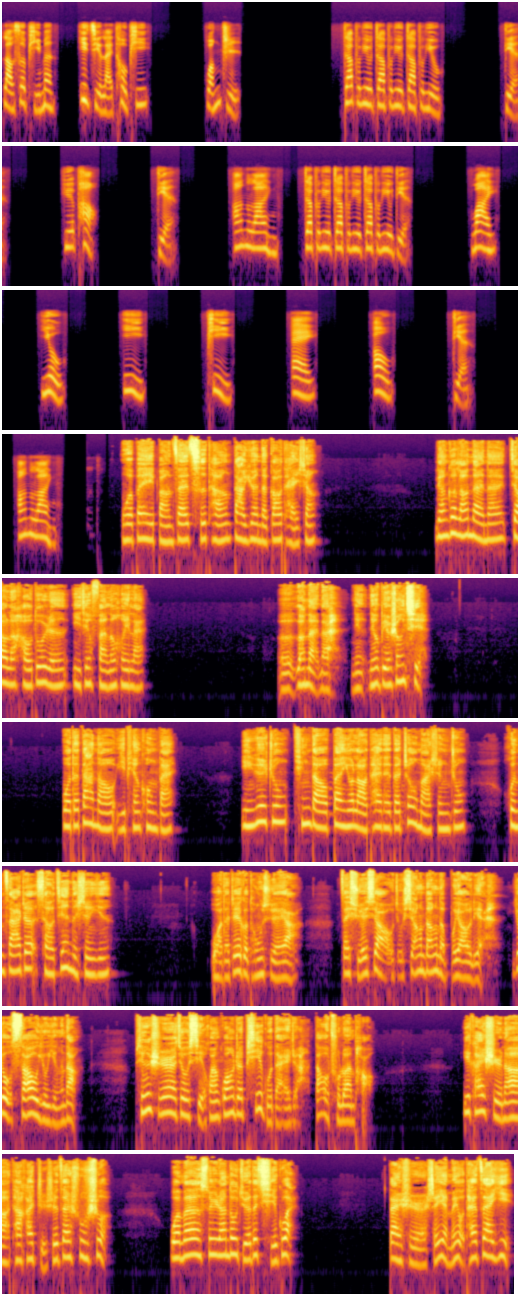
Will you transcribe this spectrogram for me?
老色皮们，一起来透批！网址：w w w 点约炮点 online w w w 点 y u e p a o 点 online。我被绑在祠堂大院的高台上。两个老奶奶叫了好多人，已经返了回来。呃，老奶奶，您您别生气。我的大脑一片空白，隐约中听到伴有老太太的咒骂声中，混杂着小贱的声音。我的这个同学呀，在学校就相当的不要脸，又骚又淫荡。平时就喜欢光着屁股待着，到处乱跑。一开始呢，他还只是在宿舍，我们虽然都觉得奇怪，但是谁也没有太在意。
